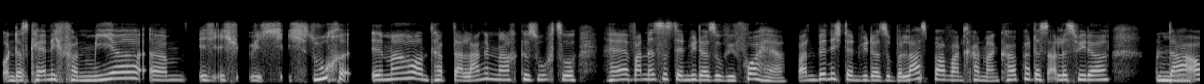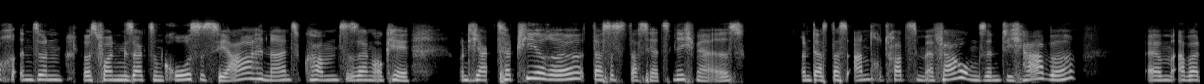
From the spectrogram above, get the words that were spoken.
und das kenne ich von mir, ähm, ich, ich, ich, ich suche immer und habe da lange nachgesucht, so, hä, wann ist es denn wieder so wie vorher? Wann bin ich denn wieder so belastbar? Wann kann mein Körper das alles wieder? Und mhm. da auch in so ein, du hast vorhin gesagt, so ein großes Ja hineinzukommen, zu sagen, okay, und ich akzeptiere, dass es das jetzt nicht mehr ist und dass das andere trotzdem Erfahrungen sind, die ich habe, ähm, aber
